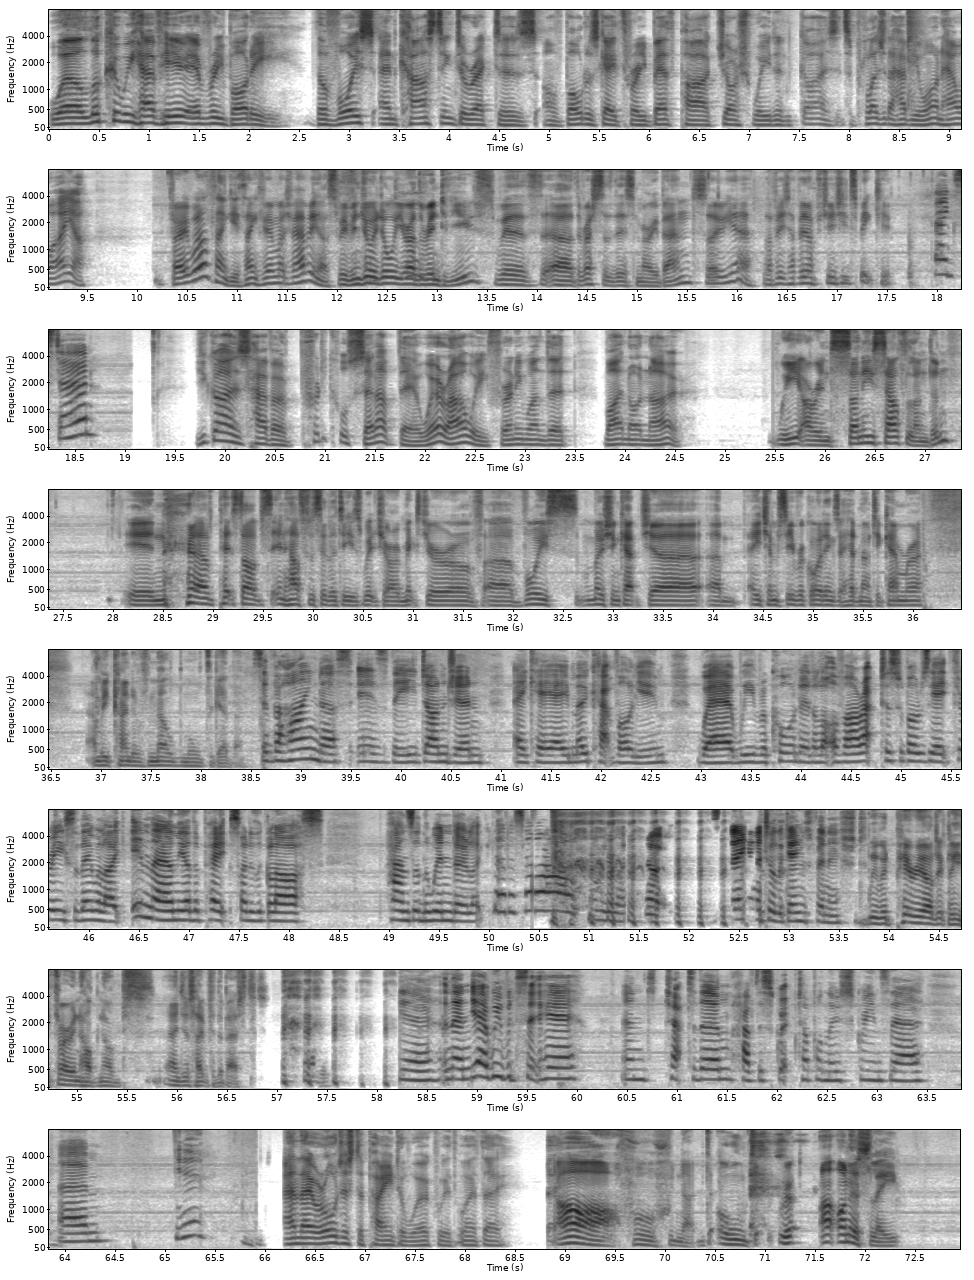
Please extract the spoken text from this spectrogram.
Well, look who we have here, everybody. The voice and casting directors of Baldur's Gate 3, Beth Park, Josh Weeden. Guys, it's a pleasure to have you on. How are you? Very well, thank you. Thank you very much for having us. We've enjoyed all your other interviews with uh, the rest of this merry band. So, yeah, lovely to have the opportunity to speak to you. Thanks, Dan. You guys have a pretty cool setup there. Where are we for anyone that might not know? We are in sunny South London in uh, Pitstop's in-house facilities, which are a mixture of uh, voice, motion capture, um, HMC recordings, a head-mounted camera, and we kind of meld them all together. So behind us is the dungeon, aka mocap volume, where we recorded a lot of our actors for Baldur's Gate 3. So they were like in there on the other side of the glass, hands on the window, like, let us out. And we were like, no, staying until the game's finished. We would periodically throw in hobnobs and just hope for the best. Yeah, and then yeah, we would sit here and chat to them, have the script up on those screens there. Um, yeah, And they were all just a pain to work with, weren't they? Oh, phew, no. All, honestly,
